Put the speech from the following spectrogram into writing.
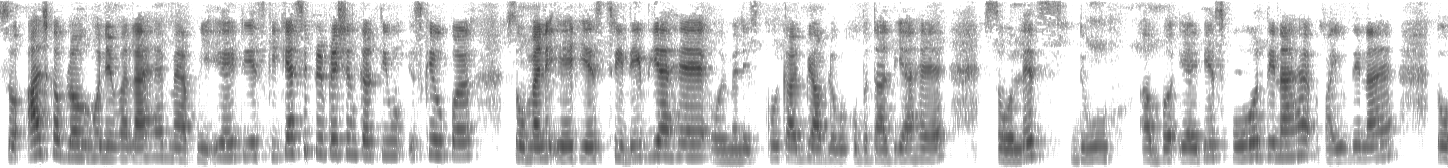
सो so, आज का ब्लॉग होने वाला है। मैं अपनी ए की कैसे प्रिपरेशन करती हूँ इसके ऊपर। सो so, मैंने ए आई थ्री दे दिया है और मैंने स्कोर कार्ड भी आप लोगों को बता दिया है। सो लेट्स डू अब A I T S four देना है फाइव देना है। तो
